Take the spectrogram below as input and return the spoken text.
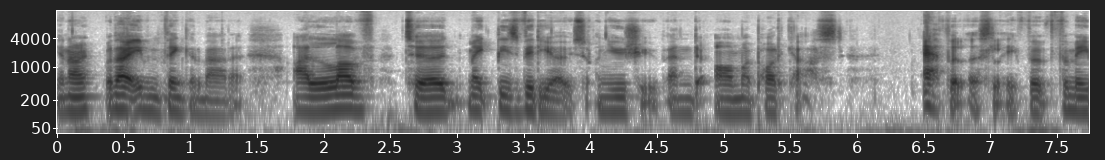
you know, without even thinking about it. I love to make these videos on YouTube and on my podcast effortlessly for, for me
